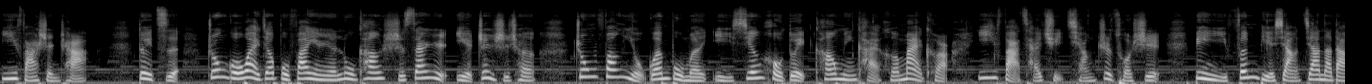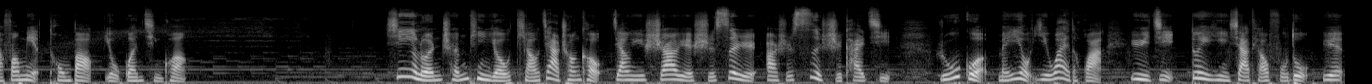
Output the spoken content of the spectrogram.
依法审查。对此，中国外交部发言人陆康十三日也证实称，中方有关部门已先后对康明凯和迈克尔依法采取强制措施，并已分别向加拿大方面通报有关情况。新一轮成品油调价窗口将于十二月十四日二十四时开启，如果没有意外的话，预计对应下调幅度约。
